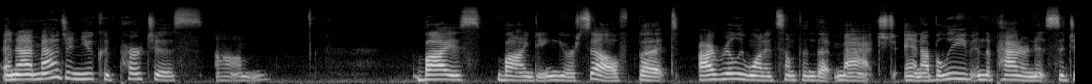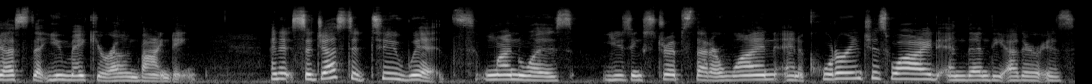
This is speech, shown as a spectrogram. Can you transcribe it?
And I imagine you could purchase um, bias binding yourself, but I really wanted something that matched. And I believe in the pattern it suggests that you make your own binding. And it suggested two widths. One was using strips that are one and a quarter inches wide, and then the other is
